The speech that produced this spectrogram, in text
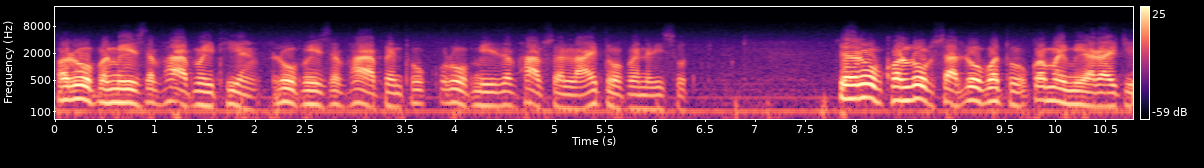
เพราะรูปมันมีสภาพไม่เที่ยง รูปมีสภาพเป็นทุกข์ รูปมีสภาพสลายตัวไปในที่สุดจะรูปคนรูปสัตว์รูปวัตถุก็ไม่มีอะไรจี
